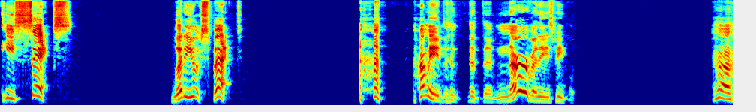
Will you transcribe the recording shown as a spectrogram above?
He's six. What do you expect? I mean, the, the, the, nerve of these people. Uh,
